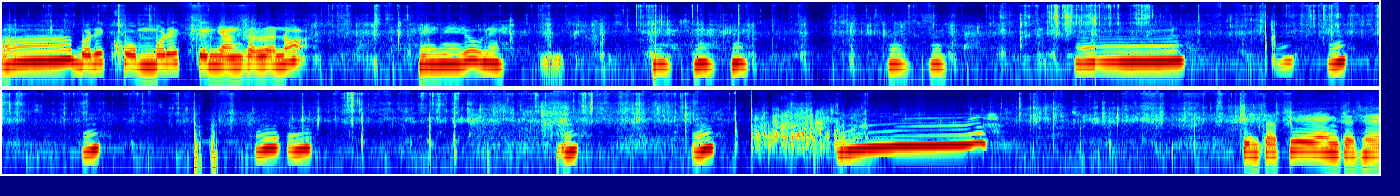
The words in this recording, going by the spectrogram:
อ่าบริคมบริกันยังกันละเนาะนี่นี่ลูกนี่อืมอืม เป็นตาเพลงแต่แท้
